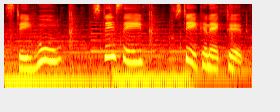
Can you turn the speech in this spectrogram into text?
Stay home, stay safe, stay connected.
